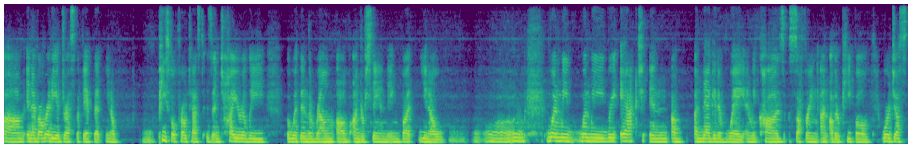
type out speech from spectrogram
um, and I've already addressed the fact that, you know, peaceful protest is entirely within the realm of understanding but you know when we when we react in a, a, negative way and we cause suffering on other people we're just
